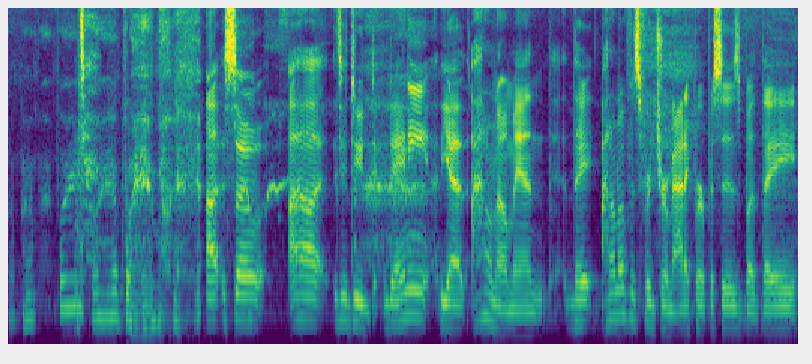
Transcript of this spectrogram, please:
Uh, so, uh, dude, Danny, yeah, I don't know, man. They, I don't know if it's for dramatic purposes, but they,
